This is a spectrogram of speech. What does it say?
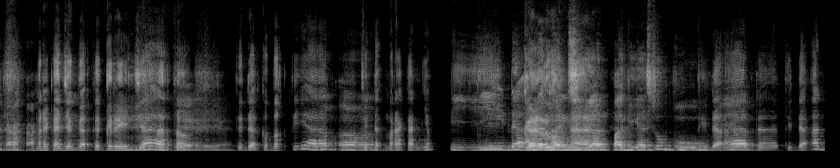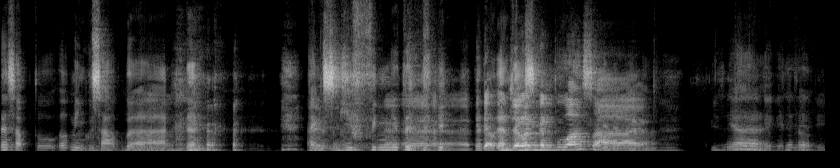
Mereka aja nggak ke gereja atau Iya, iya. tidak kebaktian Heeh. tidak mereka nyepi tidak ada galungan. kajian pagi ya subuh. Tidak Iya. ada tidak ada sabtu eh, minggu sabat Hmm. dan thanksgiving itu. Eh, eh, Dan tidak menjalankan puasa. Tidak, ya. bisa jadi bisa gitu. jadi.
